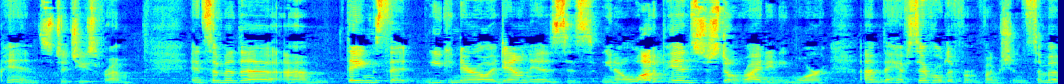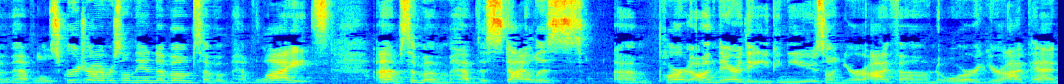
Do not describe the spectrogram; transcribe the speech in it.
pins to choose from. And some of the um, things that you can narrow it down is, is, you know, a lot of pins just don't write anymore. Um, they have several different functions. Some of them have little screwdrivers on the end of them. Some of them have lights. Um, some of them have the stylus um, part on there that you can use on your iPhone or your iPad.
